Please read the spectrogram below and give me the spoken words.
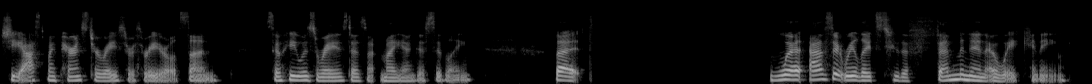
she asked my parents to raise her three year old son. So he was raised as my youngest sibling. But what as it relates to the feminine awakening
